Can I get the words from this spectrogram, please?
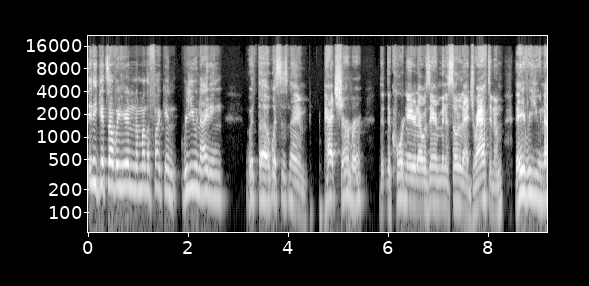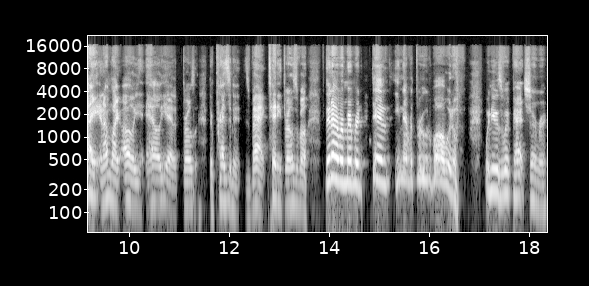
then he gets over here in the motherfucking reuniting with uh what's his name? Pat Shurmur, the, the coordinator that was there in Minnesota that drafted him. They reunite, and I'm like, oh yeah, hell yeah, the throws the president is back. Teddy throws the ball. Then I remembered, damn, he never threw the ball with him when he was with Pat Shurmur.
